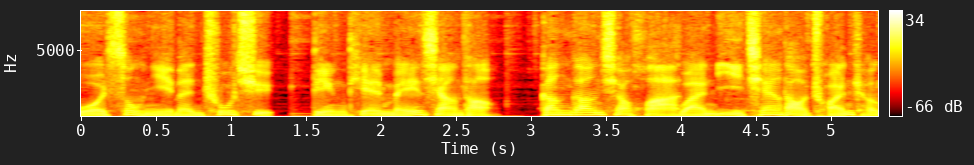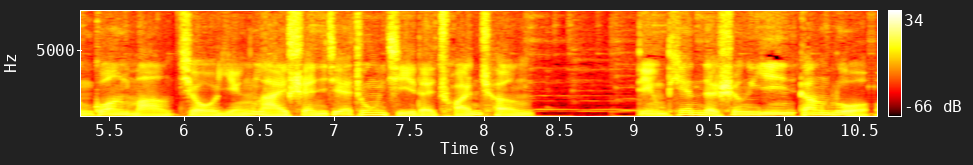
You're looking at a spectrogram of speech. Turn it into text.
我送你们出去。顶天没想到，刚刚消化完一千道传承光芒，就迎来神阶终极的传承。顶天的声音刚落，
